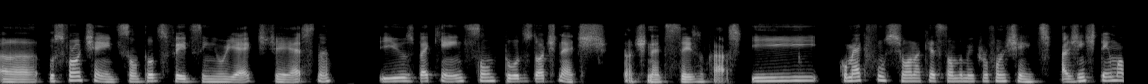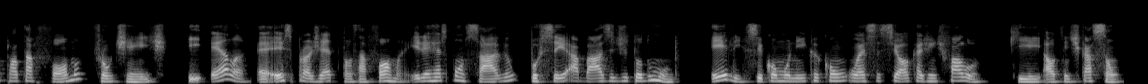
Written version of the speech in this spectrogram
Uh, os frontends são todos feitos em React.js, né? E os backends são todos .NET, .NET 6 no caso. E como é que funciona a questão do micro front-end? A gente tem uma plataforma front-end e ela, é, esse projeto, plataforma, ele é responsável por ser a base de todo mundo. Ele se comunica com o SSO que a gente falou, que autenticação.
